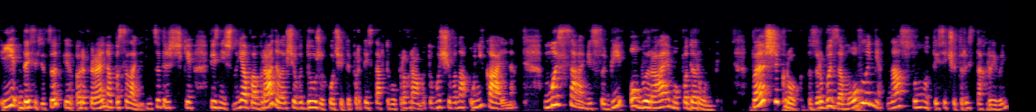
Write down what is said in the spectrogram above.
і 10% реферального посилання. Ну, Це трішечки пізніше. Ну, я б вам радила, якщо ви дуже хочете пройти стартову програму, тому що вона унікальна. Ми самі собі обираємо подарунки. Перший крок зроби замовлення на суму 1300 гривень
